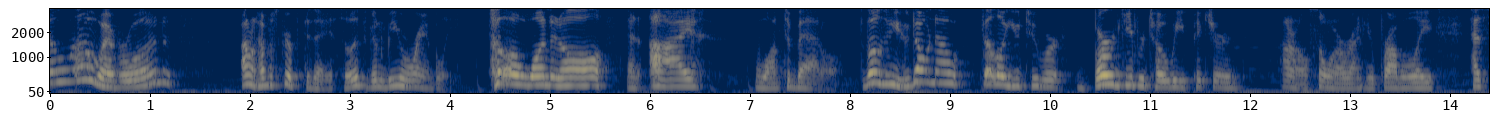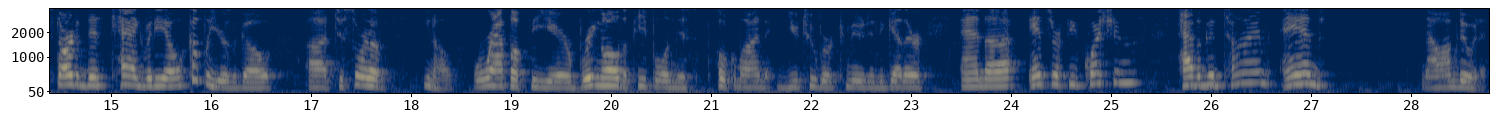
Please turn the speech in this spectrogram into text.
Hello, everyone! I don't have a script today, so it's gonna be rambly. Hello, one and all, and I want to battle. For those of you who don't know, fellow YouTuber Birdkeeper Toby, pictures, I don't know, somewhere around here probably, has started this tag video a couple years ago uh, to sort of, you know, wrap up the year, bring all the people in this Pokemon YouTuber community together, and uh, answer a few questions, have a good time, and now I'm doing it.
